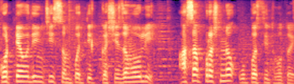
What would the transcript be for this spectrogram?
कोट्यवधींची संपत्ती कशी जमवली असा प्रश्न उपस्थित होतोय.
